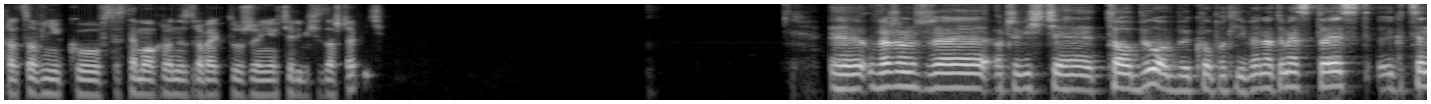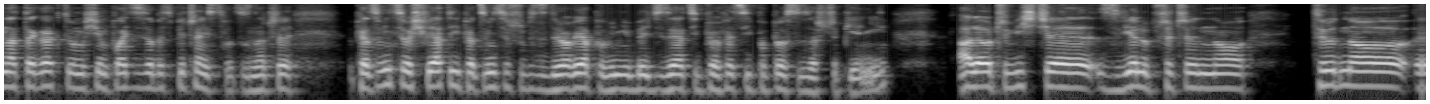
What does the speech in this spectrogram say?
pracowników systemu ochrony zdrowia, którzy nie chcieliby się zaszczepić? E, uważam, że oczywiście to byłoby kłopotliwe, natomiast to jest cena tego, którą musimy płacić za bezpieczeństwo. To znaczy, pracownicy oświaty i pracownicy służby zdrowia powinni być z racji profesji po prostu zaszczepieni, ale oczywiście z wielu przyczyn no, trudno e,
